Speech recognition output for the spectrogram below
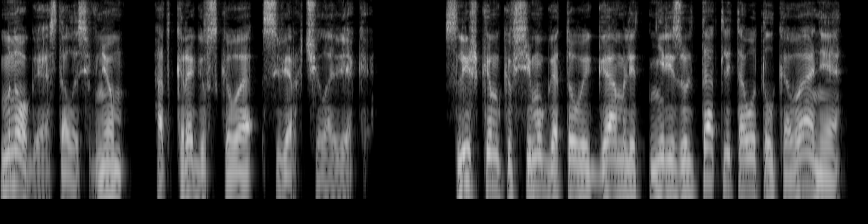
Многое осталось в нем от крэговского сверхчеловека. Слишком ко всему готовый Гамлет не результат ли того толкования,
